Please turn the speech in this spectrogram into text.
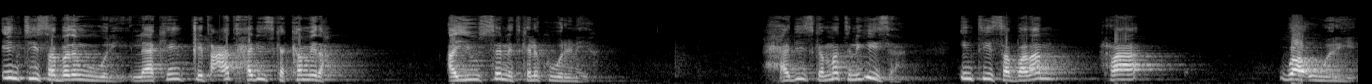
Intiisa badan wuu wariyey. Laakiin qicad xadiiska ka a ayuu sanad kale ku warinaya. Xadiiska matnigiisa intiisa badan waa uu wariyey.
